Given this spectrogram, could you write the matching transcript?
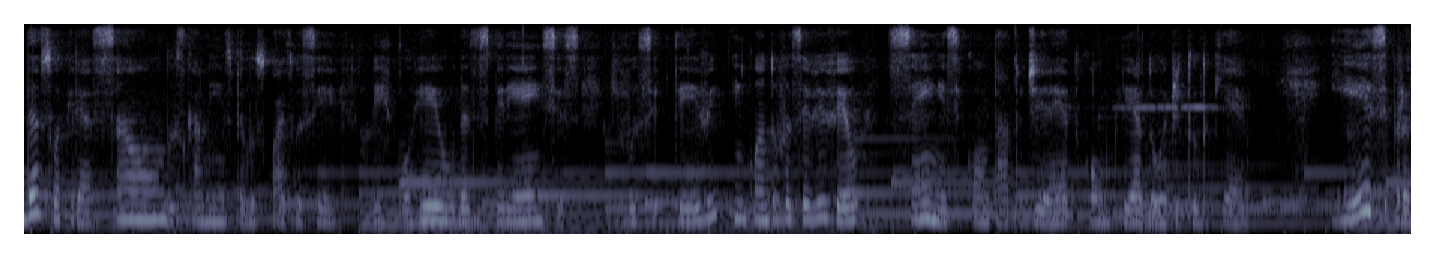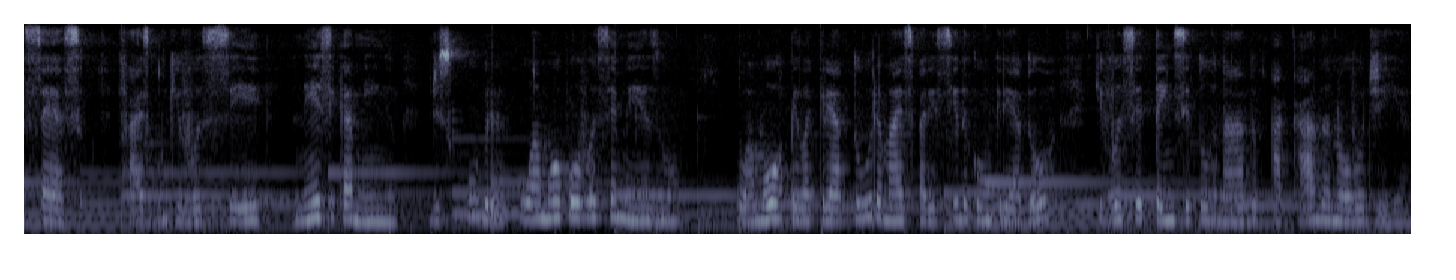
da sua criação, dos caminhos pelos quais você percorreu, das experiências que você teve enquanto você viveu sem esse contato direto com o Criador de tudo que é. E esse processo faz com que você, nesse caminho, descubra o amor por você mesmo, o amor pela criatura mais parecida com o Criador que você tem se tornado a cada novo dia.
